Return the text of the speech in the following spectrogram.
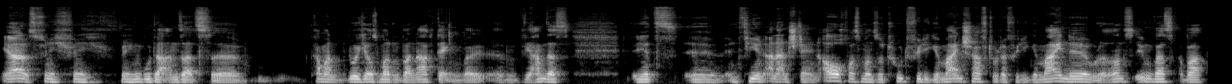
Ja, das finde ich, finde ich, finde ich ein guter Ansatz. Äh, kann man durchaus mal drüber nachdenken, weil äh, wir haben das jetzt äh, in vielen anderen Stellen auch, was man so tut für die Gemeinschaft oder für die Gemeinde oder sonst irgendwas, aber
